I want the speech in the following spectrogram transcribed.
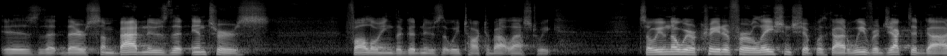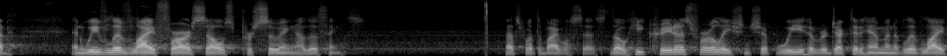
Is that there's some bad news that enters following the good news that we talked about last week. So even though we were created for a relationship with God, we've rejected God, and we've lived life for ourselves, pursuing other things. That's what the Bible says. Though He created us for relationship, we have rejected Him and have lived life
